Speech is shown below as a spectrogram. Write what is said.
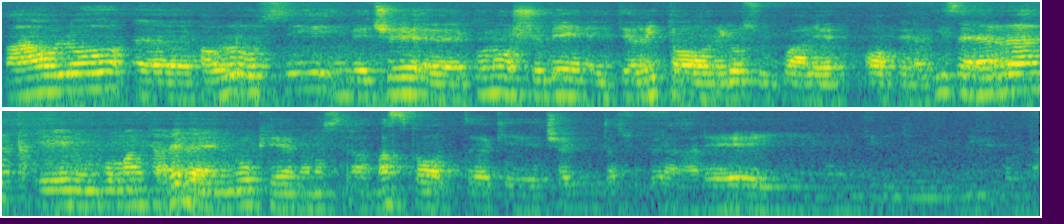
Paolo, eh, Paolo Rossi invece eh, conosce bene il territorio sul quale opera Diser e non può mancare Vennu che è la nostra mascotte che ci aiuta a superare i momenti di difficoltà.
